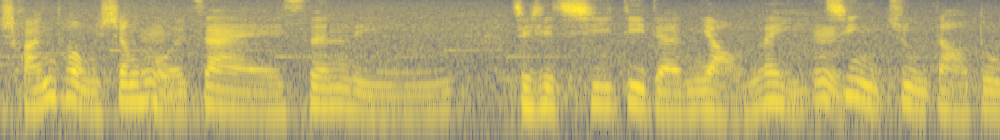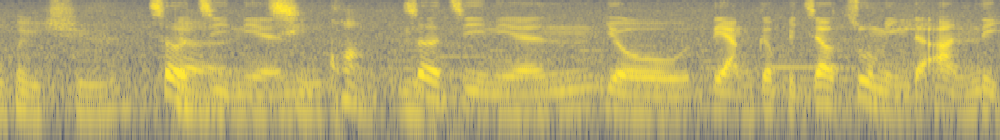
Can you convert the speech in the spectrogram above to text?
传统生活在森林这些栖地的鸟类进驻到都会区？这几年情况，这几年有两个比较著名的案例，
